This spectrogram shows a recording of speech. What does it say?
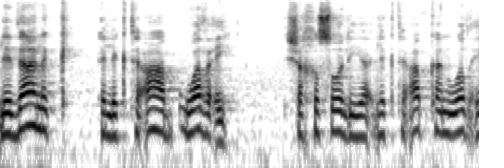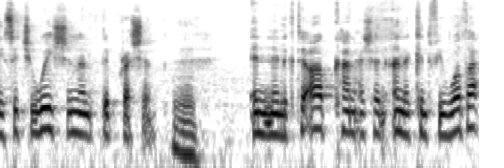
لذلك الاكتئاب وضعي. شخصوا لي الاكتئاب كان وضعي situational depression. إن الاكتئاب كان عشان أنا كنت في وضع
